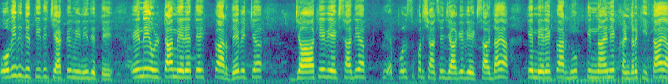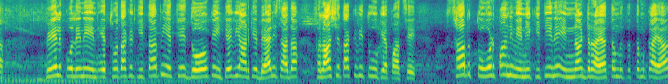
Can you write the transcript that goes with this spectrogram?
ਉਹ ਵੀ ਨਹੀਂ ਦਿੱਤੀ ਤੇ ਚੈੱਕ ਵੀ ਨਹੀਂ ਦਿੱਤੇ। ਇਹਨੇ ਉਲਟਾ ਮੇਰੇ ਤੇ ਘਰ ਦੇ ਵਿੱਚ ਜਾ ਕੇ ਵੇਖ ਸਕਦੇ ਆ, ਪੁਲਿਸ ਪ੍ਰਸ਼ਾਸਨ ਜਾ ਕੇ ਵੇਖ ਸਕਦਾ ਆ ਕਿ ਮੇਰੇ ਘਰ ਨੂੰ ਕਿੰਨਾ ਇਹਨੇ ਖੰਡਰ ਕੀਤਾ ਆ। ਬਿਲਕੁਲ ਇਹਨੇ ਇੱਥੋਂ ਤੱਕ ਕੀਤਾ ਵੀ ਇੱਥੇ 2 ਘੰਟੇ ਵੀ ਆਣ ਕੇ ਬਹਿ ਨਹੀਂ ਸਕਦਾ। ਫਲਸ਼ ਤੱਕ ਵੀ ਧੂ ਕੇ ਪਾਸੇ। ਸਭ ਤੋੜ ਭੰਨ ਵੀ ਨਹੀਂ ਕੀਤੀ ਇਹਨੇ। ਇੰਨਾ ਡਰਾਇਆ, ਧਮ, ਧਮਕਾਇਆ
